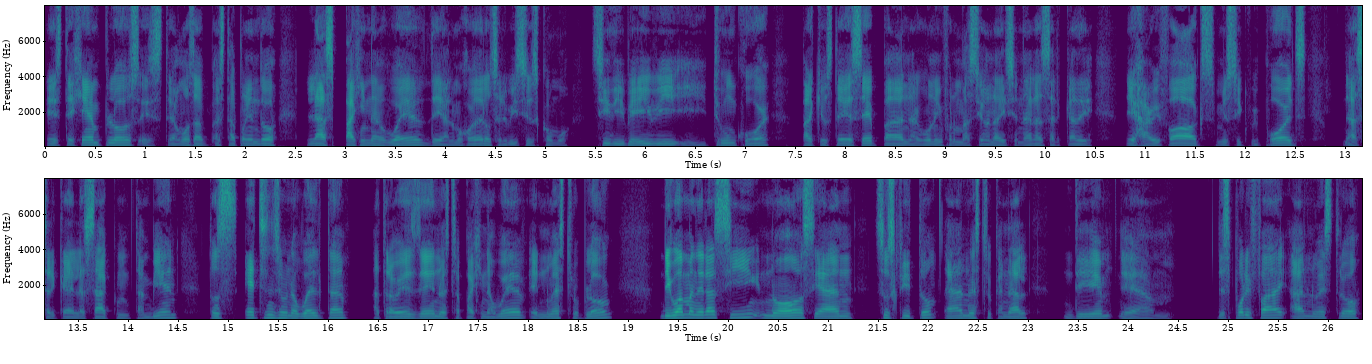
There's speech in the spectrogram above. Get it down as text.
este, ejemplos, este, vamos a, estar poniendo las páginas web de a lo mejor de los servicios como CD Baby y TuneCore para que ustedes sepan alguna información adicional acerca de, de Harry Fox, Music Reports, acerca de la SACM también. Entonces, échense una vuelta a través de nuestra página web, en nuestro blog. De igual manera, si no se han suscrito a nuestro canal de, em, de Spotify, a nuestro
